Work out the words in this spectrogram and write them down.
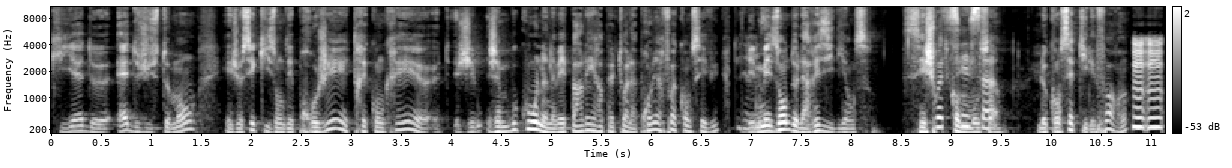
qui aide, aide justement, et je sais qu'ils ont des projets très concrets. Euh, j'aime beaucoup, on en avait parlé, rappelle-toi, la première fois qu'on s'est vu, des maisons de la résilience. C'est chouette comme mot ça. Le concept, il est fort. Hein. Mm, mm.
